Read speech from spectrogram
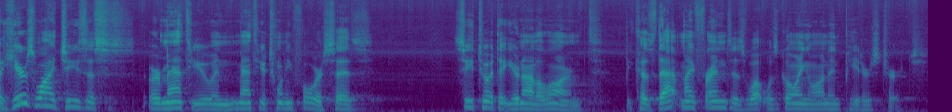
But here's why Jesus, or Matthew in Matthew 24 says, See to it that you're not alarmed. Because that, my friends, is what was going on in Peter's church.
